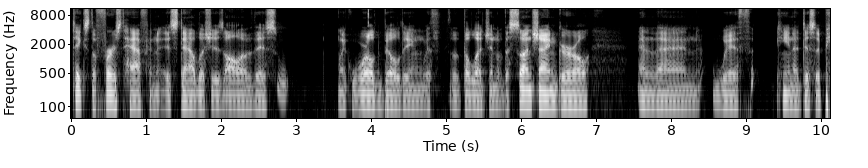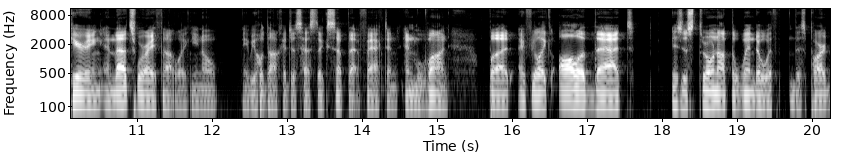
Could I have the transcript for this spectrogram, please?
takes the first half and establishes all of this like world building with the, the legend of the sunshine girl and then with hina disappearing and that's where i thought like you know maybe Hodaka just has to accept that fact and, and move on. But I feel like all of that is just thrown out the window with this part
